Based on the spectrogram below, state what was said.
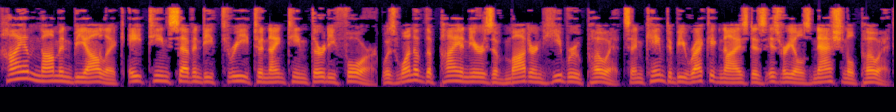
Chaim Nahman Bialik (1873–1934) was one of the pioneers of modern Hebrew poets and came to be recognized as Israel's national poet.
